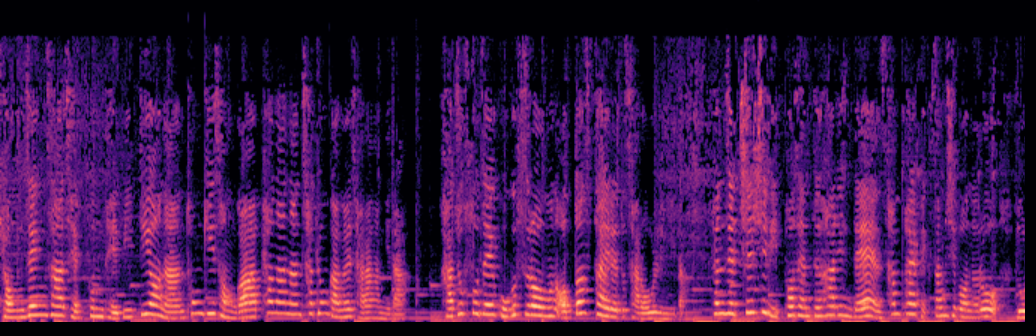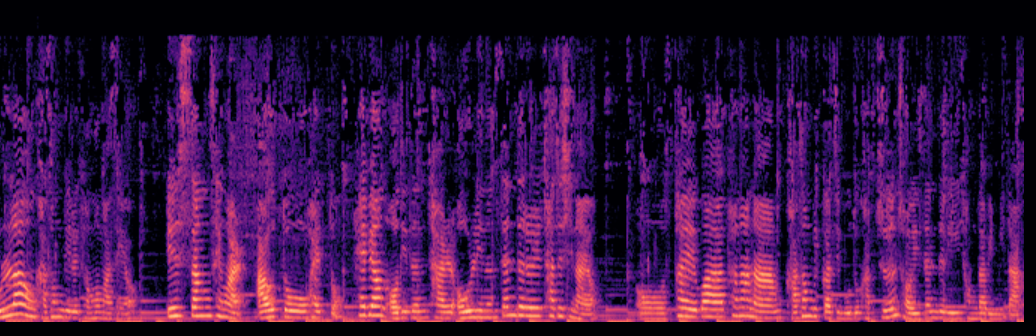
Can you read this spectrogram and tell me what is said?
경쟁사 제품 대비 뛰어난 통기성과 편안한 착용감을 자랑합니다. 가죽 소재의 고급스러움은 어떤 스타일에도 잘 어울립니다. 현재 72% 할인된 38,130원으로 놀라운 가성비를 경험하세요. 일상생활, 아웃도어 활동, 해변 어디든 잘 어울리는 샌들을 찾으시나요? 어, 스타일과 편안함, 가성비까지 모두 갖춘 저희 샌들이 정답입니다.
